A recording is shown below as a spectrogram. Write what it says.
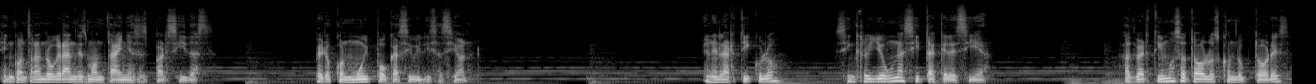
encontrando grandes montañas esparcidas, pero con muy poca civilización. En el artículo se incluyó una cita que decía, Advertimos a todos los conductores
